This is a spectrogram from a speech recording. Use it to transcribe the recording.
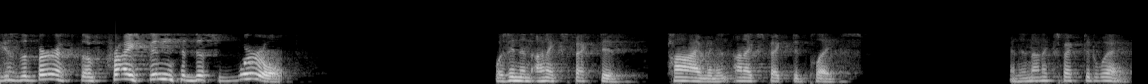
Because the birth of Christ into this world was in an unexpected time, in an unexpected place, in an unexpected way.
